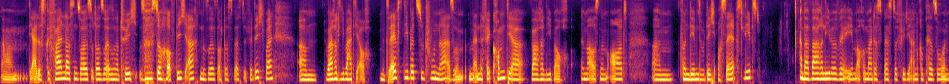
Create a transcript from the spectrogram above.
ähm, dir alles gefallen lassen sollst oder so. Also natürlich sollst du auch auf dich achten, du sollst auch das Beste für dich wollen. Ähm, wahre Liebe hat ja auch mit Selbstliebe zu tun. Ne? Also im Endeffekt kommt ja wahre Liebe auch immer aus einem Ort, ähm, von dem du dich auch selbst liebst. Aber wahre Liebe will eben auch immer das Beste für die andere Person.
